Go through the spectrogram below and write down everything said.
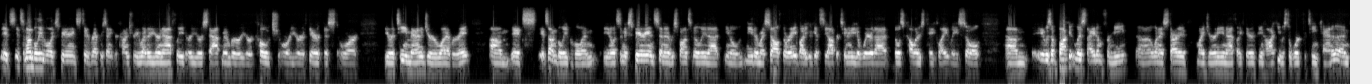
it's it's an unbelievable experience to represent your country, whether you're an athlete or you're a staff member or you're a coach or you're a therapist or you're a team manager or whatever, right? Um, it's it's unbelievable, and you know it's an experience and a responsibility that you know neither myself nor anybody who gets the opportunity to wear that those colors take lightly. So um, it was a bucket list item for me uh, when I started my journey in athletic therapy and hockey was to work for Team Canada, and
